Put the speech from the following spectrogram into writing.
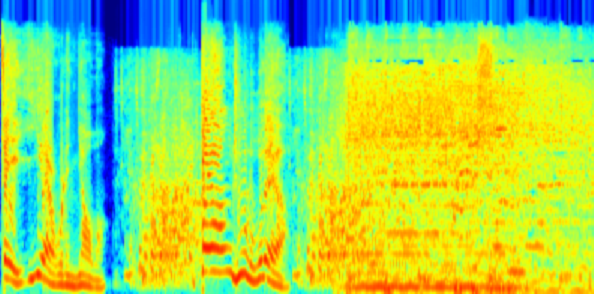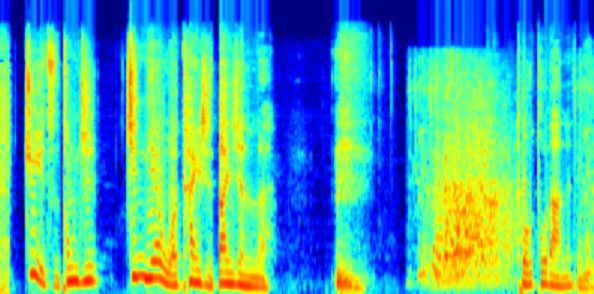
这热乎的你要不？刚出炉的呀。据此通知，今天我开始单身了。脱脱单了，脱单了。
